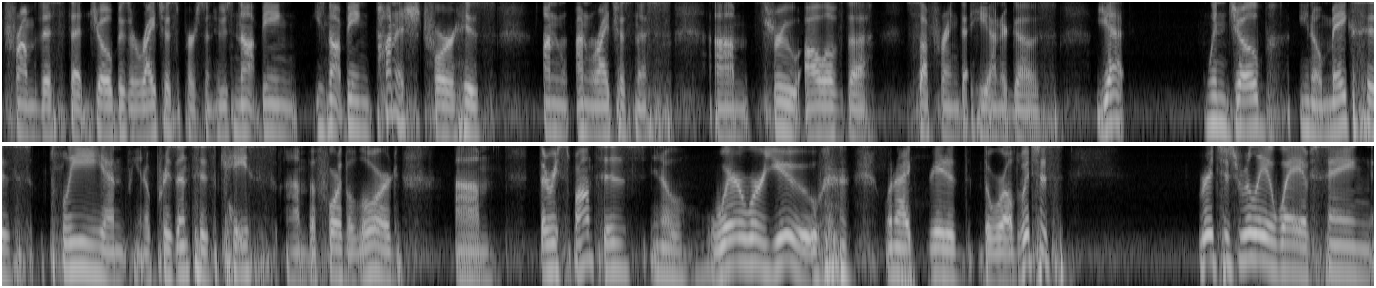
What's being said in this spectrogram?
from this that Job is a righteous person who's not being he's not being punished for his un- unrighteousness um, through all of the suffering that he undergoes. Yet when Job, you know, makes his plea and you know presents his case um, before the Lord, um, the response is, you know, where were you when I created the world? Which is, which is really a way of saying,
